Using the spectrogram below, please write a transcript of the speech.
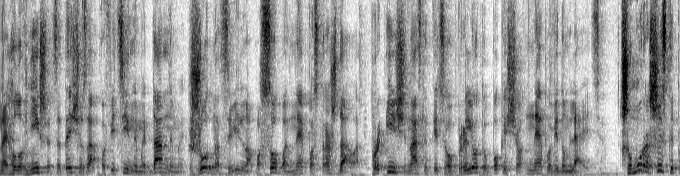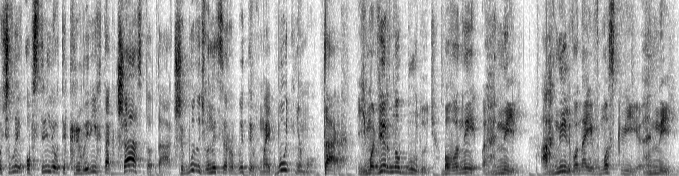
Найголовніше це те, що за офіційними даними жодна цивільна особа не постраждала. Про інші наслідки цього прильоту поки що не повідомляється. Чому рашисти почали обстрілювати кривий ріг так часто? Та чи будуть вони це робити в майбутньому? Так, ймовірно, будуть, бо вони гниль. А гниль вона і в Москві гниль.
